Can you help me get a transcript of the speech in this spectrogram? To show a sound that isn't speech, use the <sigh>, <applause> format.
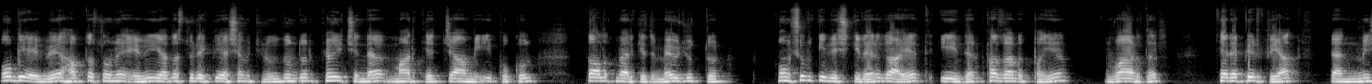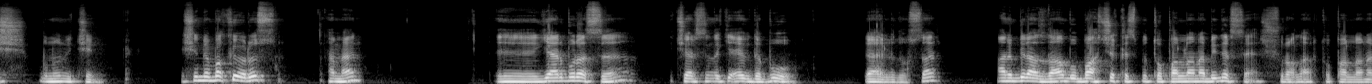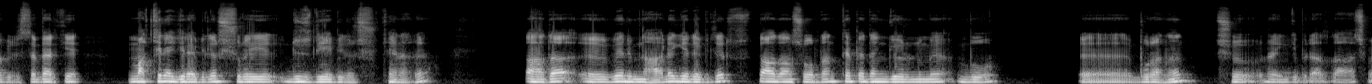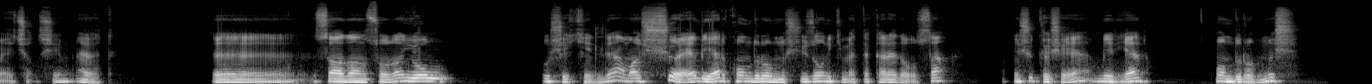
O bir evi, hafta sonu evi ya da sürekli yaşam için uygundur. Köy içinde market, cami, ilkokul, sağlık merkezi mevcuttur. Komşuluk ilişkileri gayet iyidir. Pazarlık payı vardır. Kelepir fiyat denmiş bunun için. Şimdi bakıyoruz hemen. Ee, yer burası. İçerisindeki ev de bu. Değerli dostlar. Hani biraz daha bu bahçe kısmı toparlanabilirse, şuralar toparlanabilirse belki makine girebilir, şurayı düzleyebilir şu kenarı. Daha da e, verimli hale gelebilir. Sağdan soldan tepeden görünümü bu. E, buranın şu rengi biraz daha açmaya çalışayım. Evet. E, sağdan soldan yol bu şekilde ama şuraya bir yer kondurulmuş. 112 metrekare de olsa bakın şu köşeye bir yer kondurulmuş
